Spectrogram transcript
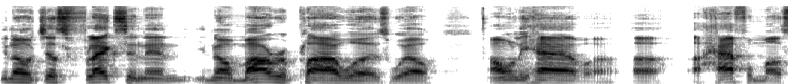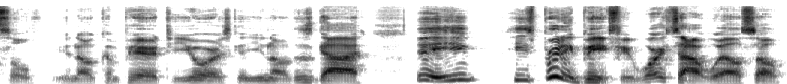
you know, just flexing. And, you know, my reply was, well, I only have a, a, a half a muscle, you know, compared to yours. Cause, you know, this guy, he, he's pretty beefy, works out well. So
